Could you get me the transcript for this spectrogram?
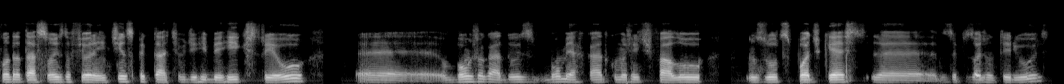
contratações da Fiorentina, expectativa de Ribéry que estreou, é, bons jogadores, bom mercado, como a gente falou nos outros podcasts, é, nos episódios anteriores.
